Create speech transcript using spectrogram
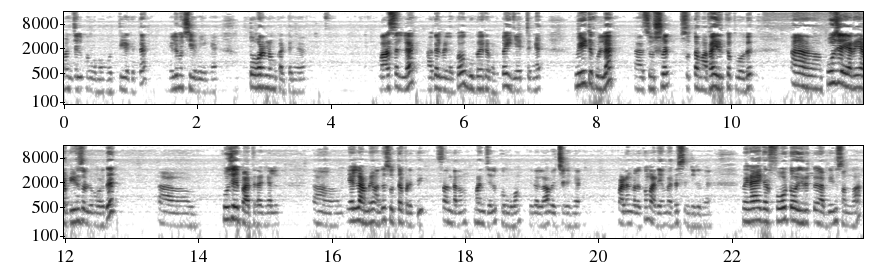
மஞ்சள் குங்குமம் ஒத்தி எடுத்து எலுமிச்சியை வைங்க. தோரணம் கட்டுங்க. வாசல்ல அகல் விளக்கோ குபேர விளக்கோ ஏத்துங்க. வீட்டுக்குள்ள சுஷ்வல் சுத்தமாக தான் இருக்க போகுது. பூஜை அறை அப்படின்னு சொல்லும்போது பூஜை பாத்திரங்கள் எல்லாமே வந்து சுத்தப்படுத்தி சந்தனம் மஞ்சள் குங்குமம் இதெல்லாம் வச்சுடுங்க. படங்களுக்கும் அதே மாதிரி செஞ்சுடுங்க. விநாயகர் ஃபோட்டோ இருக்கு அப்படின்னு சொன்னால்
